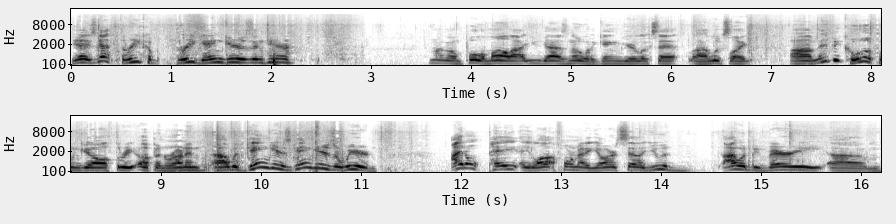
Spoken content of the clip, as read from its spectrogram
yeah, he's got three three Game Gears in here. I'm not gonna pull them all out. You guys know what a Game Gear looks at uh, looks like. Um, it'd be cool if we can get all three up and running. Uh, with Game Gears, Game Gears are weird. I don't pay a lot for them at a yard sale. You would, I would be very, um,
